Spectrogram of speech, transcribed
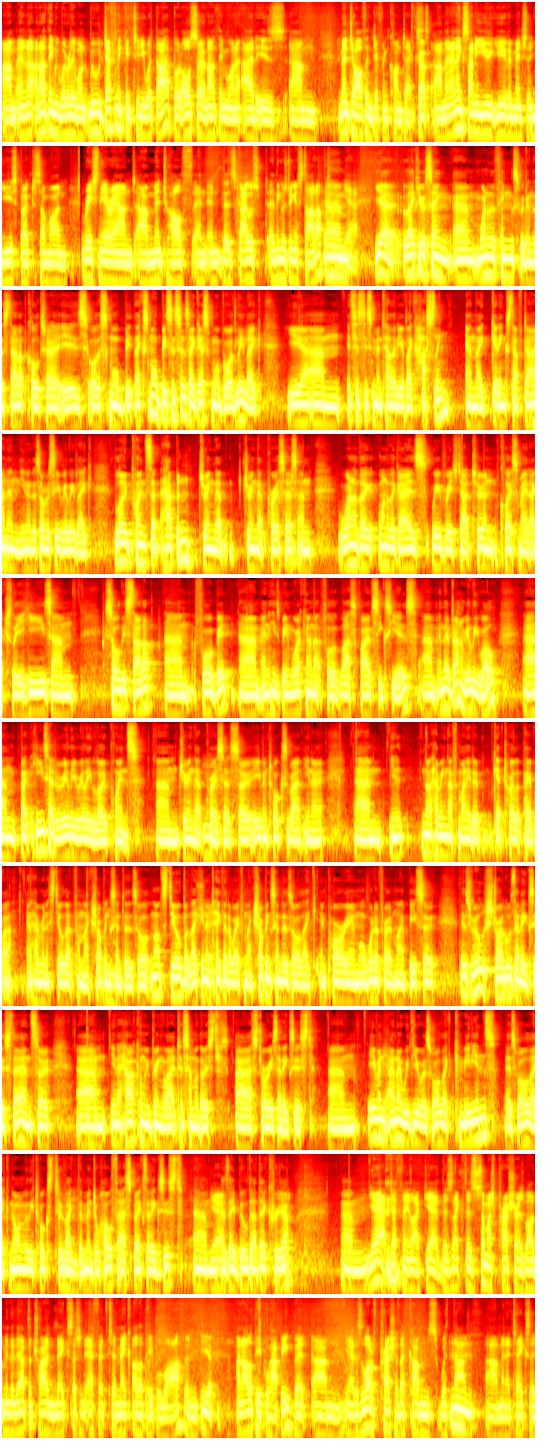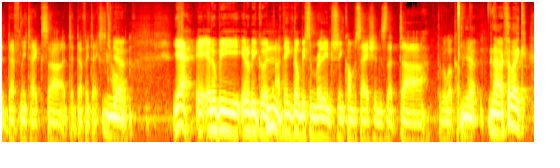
um, and another thing we would really want, we would definitely continue with that. But also another thing we want to add is um, mental health in different contexts. Yep. Um, and I think Sunny, you, you even mentioned that you spoke to someone recently around um, mental health, and, and this guy was I think was doing a startup. Um, yeah, yeah, like you were saying, um, one of the things within the startup culture is, or the small, bu- like small businesses, I guess more broadly, like yeah, um, it's just this mentality of like hustling and like getting stuff done, and you know, there's obviously really like low points that happen during that during that process. And one of the one of the guys we've reached out to, and close mate actually, he's um, sold his startup um, for a bit, um, and he's been working on that for the last five six years, um, and they've done really well. Um, but he's had really really low points um, during that process. So he even talks about you know, um, you know, not having enough money to get toilet paper and having to steal that from like shopping centers or not steal, but like you know, take that away from like shopping centers or like Emporium or whatever it might be. So there's real struggles that exist there, and so um, you know, how can we bring light to some of those uh, stories that exist? Um, even Yeah. I know with you as well, like comedians as well. Like no one really talks to like the mental health aspects that exist um, Yeah. as they build out their career. Um, yeah, definitely. Like, yeah, there's like there's so much pressure as well. I mean, they have to try and make such an effort to make other people laugh and Yep. And other people happy. But um, you know, there's a lot of pressure that comes with that, um, and it takes it definitely takes uh, it definitely takes a toll. Mm. Yeah. Yeah, it, it'll be it'll be good. Mm. I think there'll be some really interesting conversations that uh, that we'll come. Yeah. No, I feel like,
